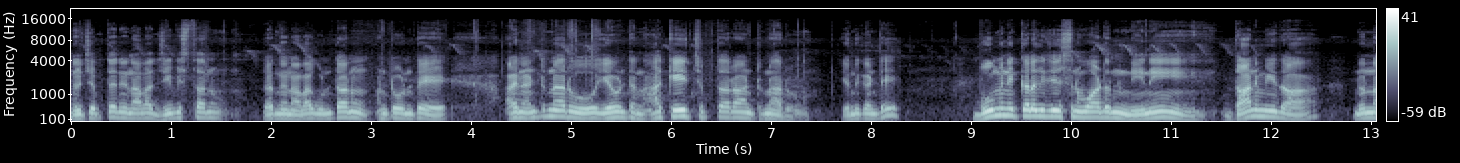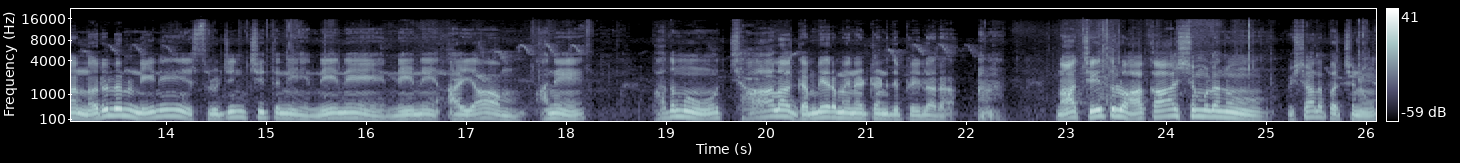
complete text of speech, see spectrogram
నువ్వు చెప్తే నేను అలా జీవిస్తాను లేదా నేను అలాగ ఉంటాను అంటూ ఉంటే ఆయన అంటున్నారు ఏమంటే నాకే చెప్తారా? అంటున్నారు. ఎందుకంటే భూమిని కలుగజేసిన వాడును నేనే దాని మీద నువ్వు నా నరులను నేనే సృజించితిని నేనే నేనే అయాం అనే పదము చాలా గంభీరమైనటువంటిది ప్రియులరా. నా చేతులు ఆకాశములను విశాలపరచును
